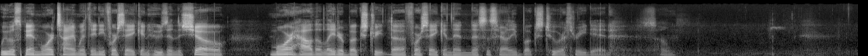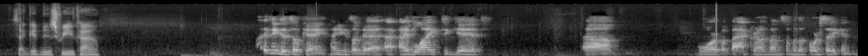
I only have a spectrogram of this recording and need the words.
We will spend more time with any Forsaken who's in the show, more how the later books treat the Forsaken than necessarily books two or three did. So is that good news for you, Kyle? I think it's okay. I think it's okay. I, I'd like to get um, more of a background on some of the Forsaken,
